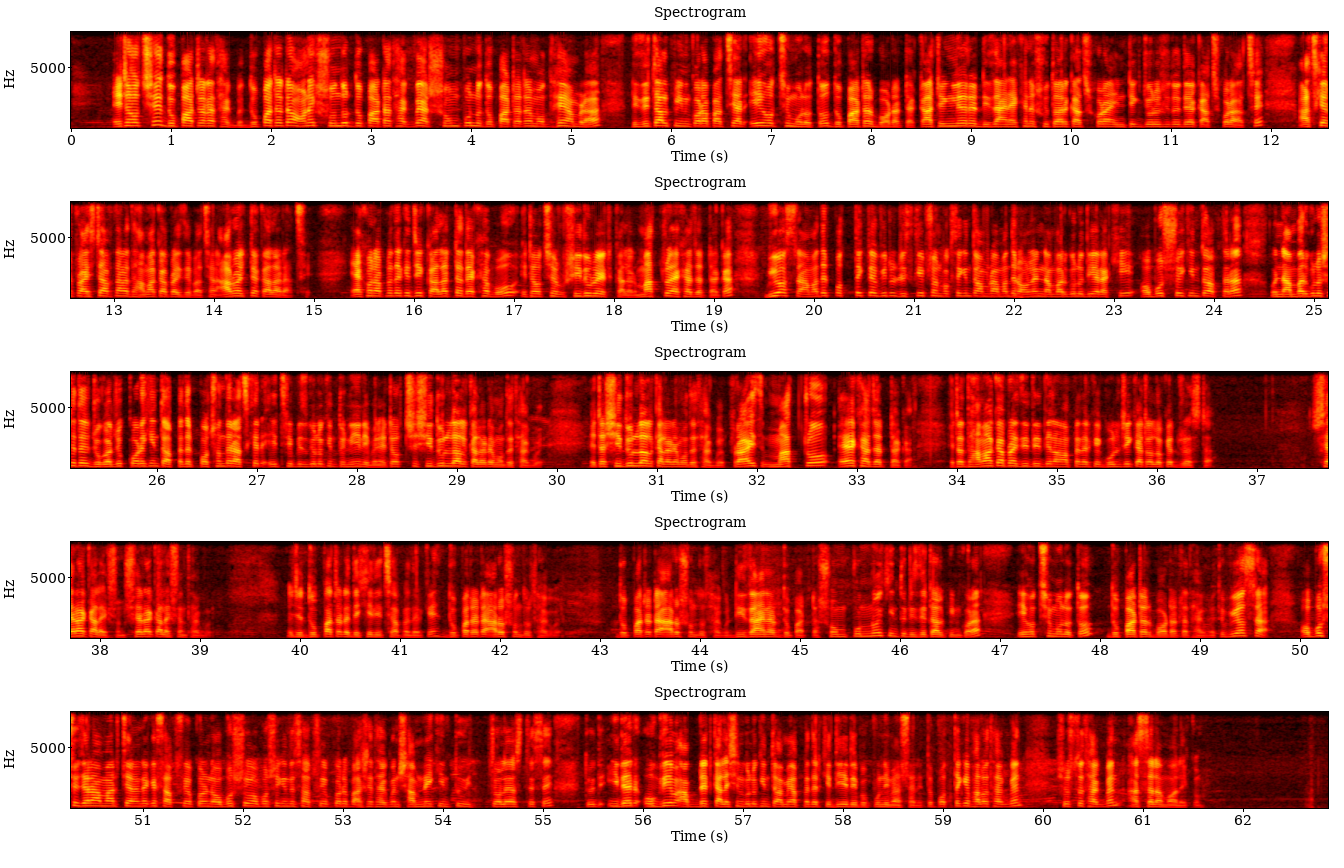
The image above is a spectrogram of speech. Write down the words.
এটা হচ্ছে দোপাটাটা থাকবে। দোপাটাটা অনেক সুন্দর দোপাটা থাকবে আর সম্পূর্ণ দোপাটাটার মধ্যে আমরা ডিজিটাল প্রিন্ট করা পাচ্ছি আর এই হচ্ছে মূলত দোপাটার বর্ডারটা কাটিং লেয়ারের ডিজাইন এখানে সুতার কাজ করা ইন্টিক জরি সুতো দিয়ে কাজ করা আছে। আজকের প্রাইসটা আপনারা ধামাকা প্রাইসে পাচ্ছেন। আরও একটা কালার আছে। এখন আপনাদেরকে যে কালারটা দেখাবো, এটা হচ্ছে সিঁদুর রেড কালার মাত্র এক হাজার টাকা। ভিউয়ার্সরা আমাদের প্রত্যেকটা ভিডিও ডিসক্রিপশন বক্সে কিন্তু আমরা আমাদের অনলাইন নাম্বারগুলো দিয়ে রাখি। অবশ্যই কিন্তু আপনারা ওই নাম্বারগুলোর সাথে যোগাযোগ করে কিন্তু আপনাদের পছন্দের আজকের এই থ্রি পিসগুলো কিন্তু নিয়ে নেবেন। এটা হচ্ছে সিঁদুর লাল কালারের মধ্যে থাকবে। এটা সিঁদুর লাল কালারের মধ্যে থাকবে। প্রাইস মাত্র এক হাজার টাকা। এটা ধামাকা প্রাইস দিয়ে দিলাম আপনাদেরকে গুলজি ক্যাটালগের ড্রেসটা। সেরা কালেকশন সেরা কালেকশন থাকবে। এই যে দুপাটাটা দেখিয়ে দিচ্ছে আপনাদেরকে। দুপাটাটা আরও সুন্দর থাকবে। দোপাটাটা আরও সুন্দর থাকবে। ডিজাইনার দোপাট্টা, সম্পূর্ণই কিন্তু ডিজিটাল প্রিন্ট করা। এ হচ্ছে মূলত দোপাটার বর্ডারটা থাকবে। তো বিয়সরা অবশ্যই যারা আমার চ্যানেলটাকে সাবস্ক্রাইব করেন অবশ্যই অবশ্যই কিন্তু সাবস্ক্রাইব করে পাশে থাকবেন। সামনেই কিন্তু চলে আসতেছে। তো ঈদের অগ্রিম আপডেট কালেকশনগুলো কিন্তু আমি আপনাদেরকে দিয়ে দেবো পূর্ণিমা সারে তো প্রত্যেকে ভালো থাকবেন, সুস্থ থাকবেন। আসসালামু আলাইকুম।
